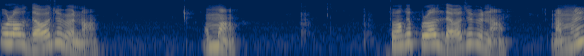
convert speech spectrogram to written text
পোলাও দেওয়া যাবে না। আম্মা, তোমাকে পোলাও দেওয়া যাবে না? মামনি?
